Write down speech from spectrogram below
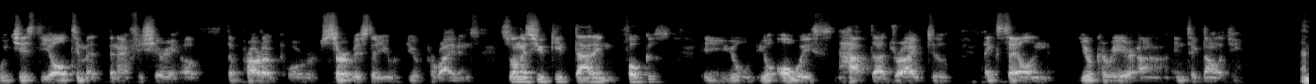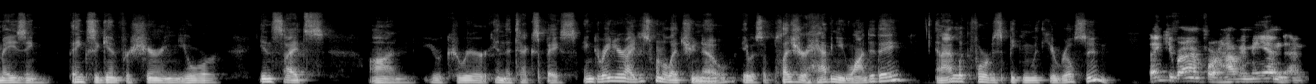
which is the ultimate beneficiary of the product or service that you're, you're providing. As long as you keep that in focus, you'll you'll always have that drive to excel in your career uh, in technology. Amazing. Thanks again for sharing your insights on your career in the tech space. And Greynier, I just want to let you know it was a pleasure having you on today, and I look forward to speaking with you real soon. Thank you, Brian, for having me, and, and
